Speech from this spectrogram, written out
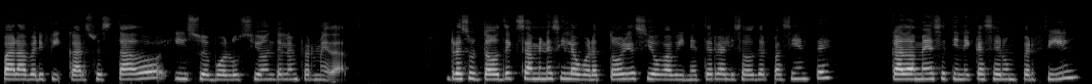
para verificar su estado y su evolución de la enfermedad. Resultados de exámenes y laboratorios y o gabinete realizados del paciente Cada mes se tiene que hacer un perfil,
